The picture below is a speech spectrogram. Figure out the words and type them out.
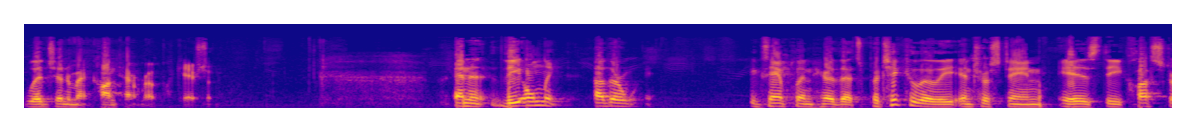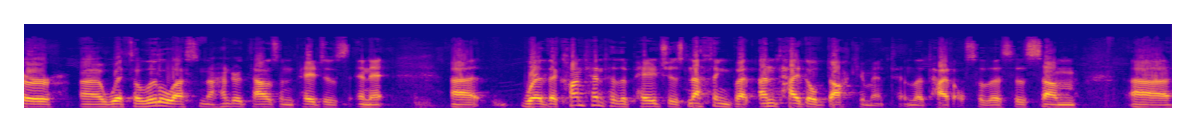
legitimate content replication. And the only other example in here that's particularly interesting is the cluster uh, with a little less than 100,000 pages in it, uh, where the content of the page is nothing but untitled document in the title. So this is some uh,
